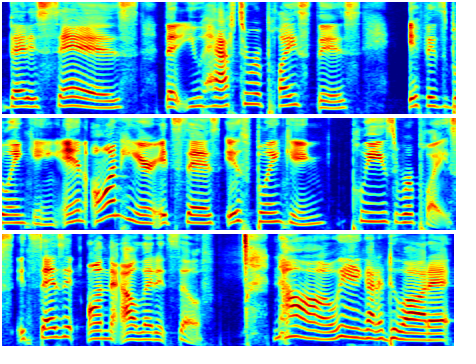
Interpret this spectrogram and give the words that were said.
that it says that you have to replace this if it's blinking. And on here, it says, if blinking, please replace. It says it on the outlet itself. No, we ain't got to do all that.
